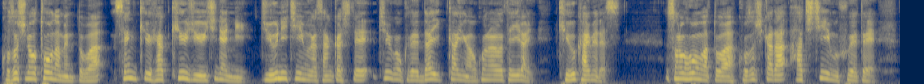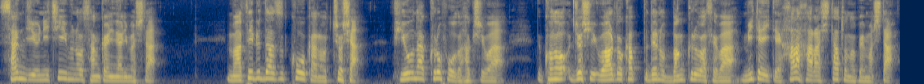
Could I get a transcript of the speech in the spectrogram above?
今年のトーナメントは1991年に12チームが参加して中国で第1回が行われて以来9回目です。そのフォーマットは今年から8チーム増えて32チームの参加になりました。マティルダズ効果の著者、フィオナ・クロフォード博士は、この女子ワールドカップでの番狂わせは見ていてハラハラしたと述べました。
